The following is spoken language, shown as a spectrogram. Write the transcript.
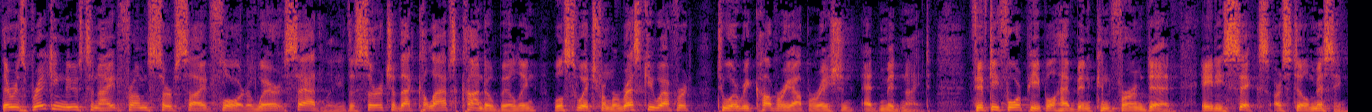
There is breaking news tonight from Surfside, Florida, where sadly the search of that collapsed condo building will switch from a rescue effort to a recovery operation at midnight. 54 people have been confirmed dead. 86 are still missing,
